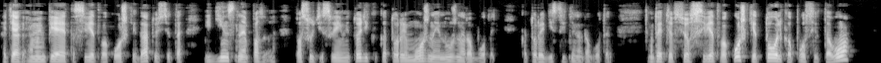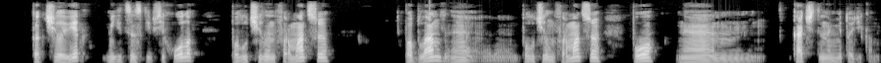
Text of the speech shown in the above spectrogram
хотя MMPI это свет в окошке, да, то есть это единственная по, по сути своей методика, которой можно и нужно работать, которая действительно работает. Вот это все свет в окошке только после того, как человек, медицинский психолог, получил информацию по блан, э, получил информацию по э, качественным методикам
